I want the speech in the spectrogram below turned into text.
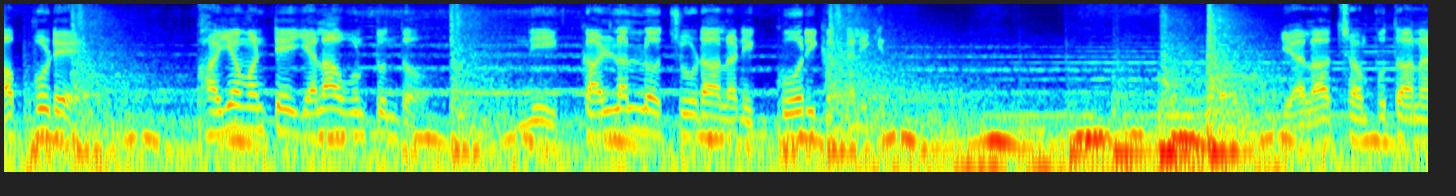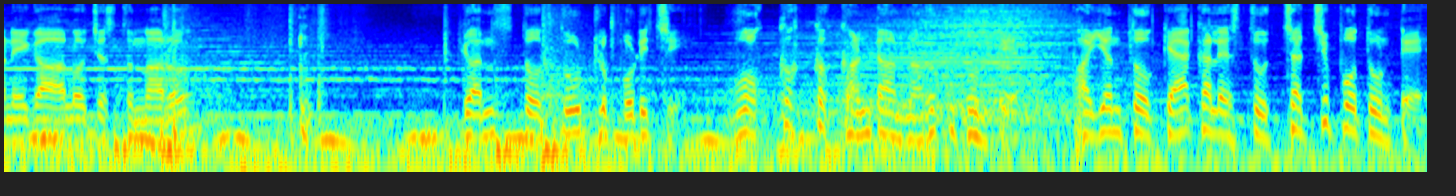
అప్పుడే భయం అంటే ఎలా ఉంటుందో నీ కళ్ళల్లో చూడాలని కోరిక కలిగింది. ఎలా చంపుతాననేగా ఆలోచిస్తున్నారు? గన్స్తో తూట్లు పొడిచి ఒక్కొక్క కండ నరుకుతుంటే భయంతో కేకలేస్తూ చచ్చిపోతుంటే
